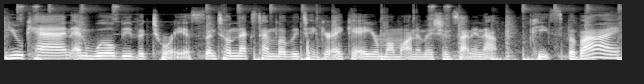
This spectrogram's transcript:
you can and will be victorious. Until next time, Lovlee tanker, aka your mama on a mission, signing out. Peace. Bye bye.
